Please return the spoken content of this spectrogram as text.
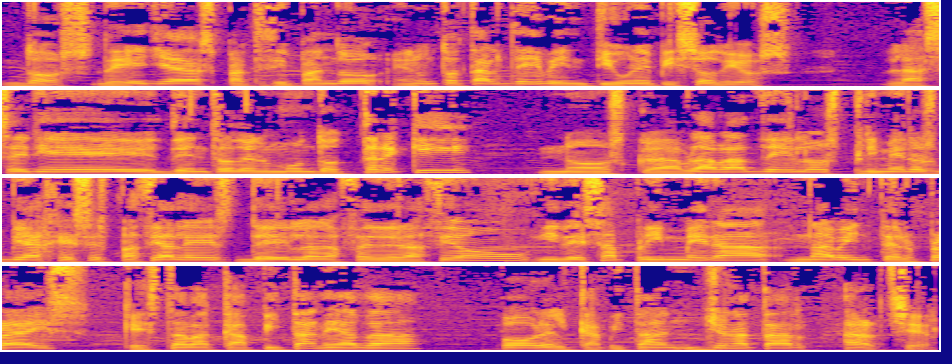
dos de ellas participando en un total de 21 episodios. La serie dentro del mundo Trekkie nos hablaba de los primeros viajes espaciales de la Federación y de esa primera nave Enterprise que estaba capitaneada por el capitán Jonathan Archer.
